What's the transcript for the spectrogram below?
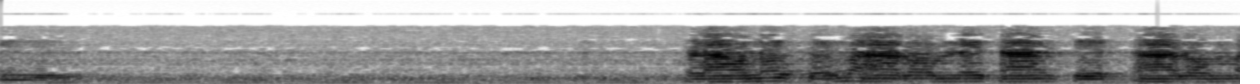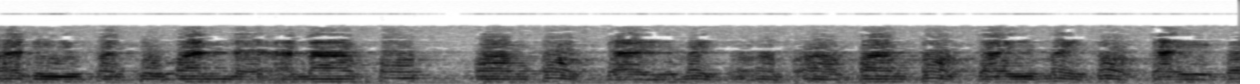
มีเรานึกถึงอารมณ์ในทางจิตอารมณ์อดีตปัจจุบันและอนาคตความชอบใจไม่ความชอบใจไม่ชอบใจก็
